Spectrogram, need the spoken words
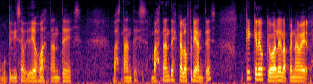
utiliza videos bastante bastantes, bastante escalofriantes, que creo que vale la pena ver.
